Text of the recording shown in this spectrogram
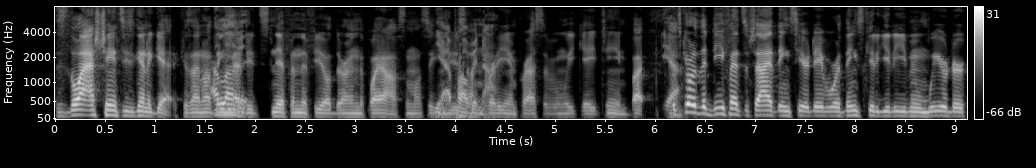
This is the last chance he's going to get because I don't think that dude's sniffing the field during the playoffs unless he can yeah, do something not. pretty impressive in Week 18. But yeah. let's go to the defensive side of things here, David, where things could get even weirder.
